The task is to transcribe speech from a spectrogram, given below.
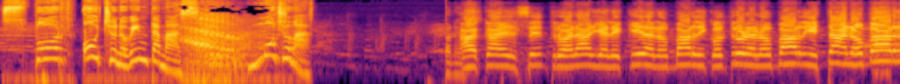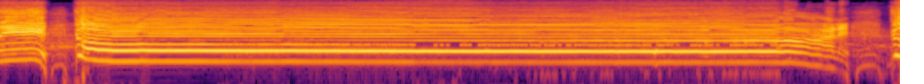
Sport 890 más. Mucho más. Acá el centro al área le queda Lombardi, controla Lombardi, está Lombardi. ¡Gol! ¡Gol!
